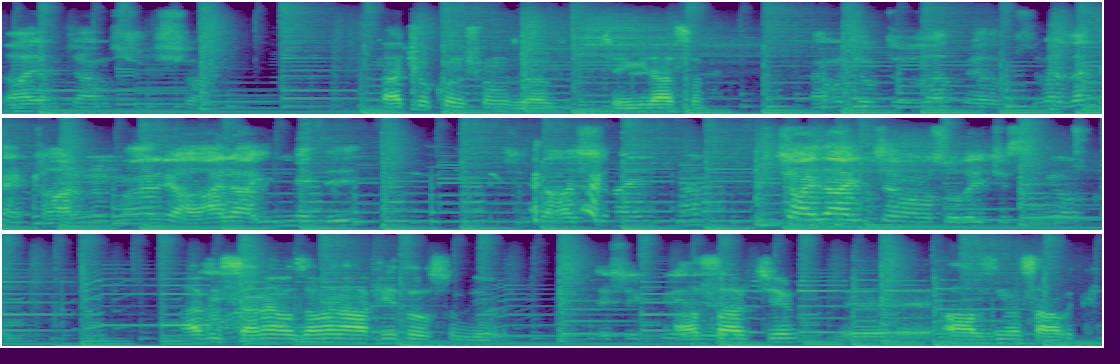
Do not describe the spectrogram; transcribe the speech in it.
daha yapacağımız çok iş var. Daha çok konuşmamız lazım. Sevgili Asaf. Ama çok da uzatmayalım bu sefer. Zaten karnım var ya hala inmedi. Şimdi aşağı ineceğim. Bir çay daha içeceğim ama soda içesim yok. Abi sana o zaman afiyet olsun diyorum. Teşekkür ediyorum. Asaf'cığım e, ağzına sağlık.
